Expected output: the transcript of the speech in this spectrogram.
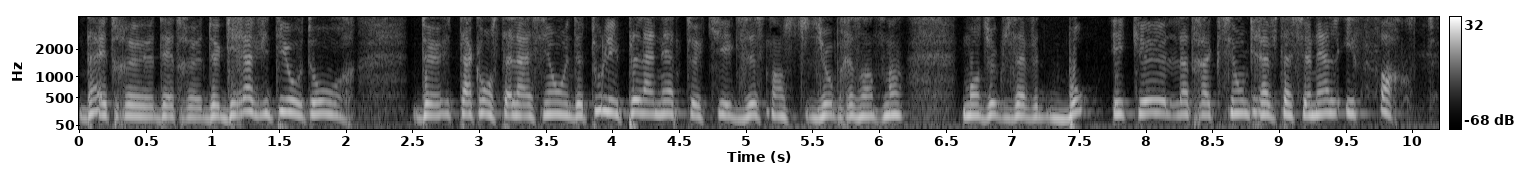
d'être, euh, d'être, de graviter autour de ta constellation et de tous les planètes qui existent en studio présentement. Mon Dieu, que vous avez de beau et que l'attraction gravitationnelle est forte.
